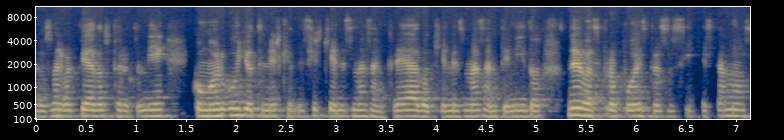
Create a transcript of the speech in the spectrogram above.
los mal golpeados, pero también con orgullo tener que decir quiénes más han creado, quiénes más han tenido nuevas propuestas, así que estamos,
